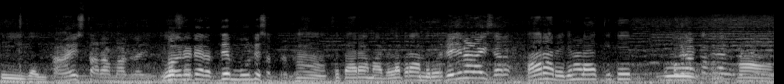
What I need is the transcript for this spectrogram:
ਠੀਕ ਆ ਜੀ। ਹਾਂ ਇਹ 17 ਮਾਡਲ ਆ ਜੀ। ਮਗਨੇ ਤੇ ਰੱਦੇ ਮੂਲੇ 70 ਰੁਪਏ ਹਾਂ 17 ਮਾਡਲ ਆ ਭਰਾ ਮੇਰੇ। ਰੀਜਨਲ ਆਈ ਸਰ। ਸਾਰਾ ਰੀਜਨਲ ਹੈ ਕਿਤੇ ਅਮ, ਮਗਰਾਟਾ ਮਗਰਾਟਾ। ਹਾਂ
